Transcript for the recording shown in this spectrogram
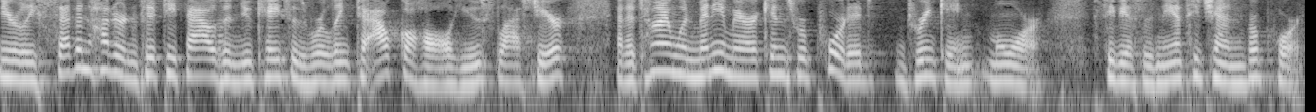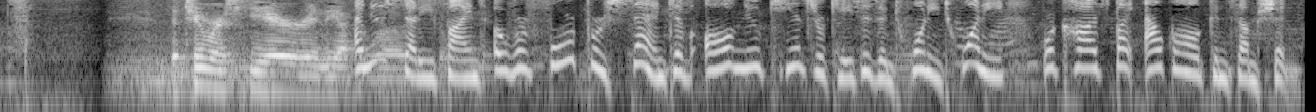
Nearly 750,000 new cases were linked to alcohol use last year at a time when many Americans reported drinking more. CBS's Nancy Chen reports. The tumors here in the upper A new study finds over 4% of all new cancer cases in 2020 were caused by alcohol consumption.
